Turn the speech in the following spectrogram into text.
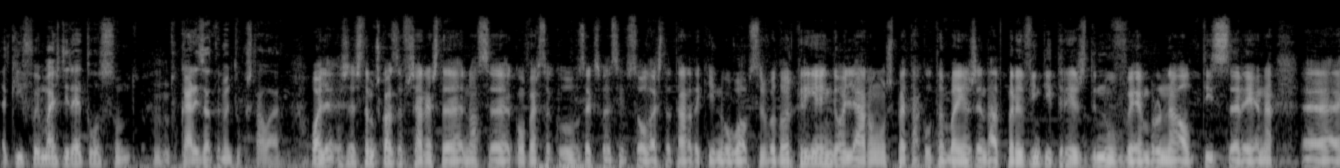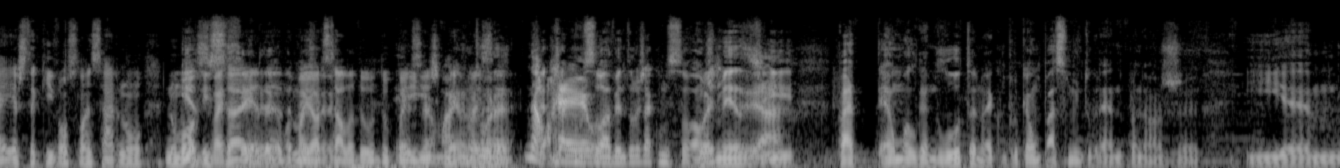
Aqui foi mais direto ao assunto, uhum. tocar exatamente o que está lá. Olha, já estamos quase a fechar esta nossa conversa com os Expensive Soul esta tarde aqui no Observador. Queria ainda olhar um espetáculo também agendado para 23 de novembro na Altice Arena. Uh, este aqui vão se lançar num, numa Esse odisseia da, da maior coisa... sala do, do país. É Como é que vai ser? Não, já, já é... começou a aventura, já começou há uns pois? meses e pá, é uma grande luta, não é? Porque é um passo muito grande para nós. Uh, e, um,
